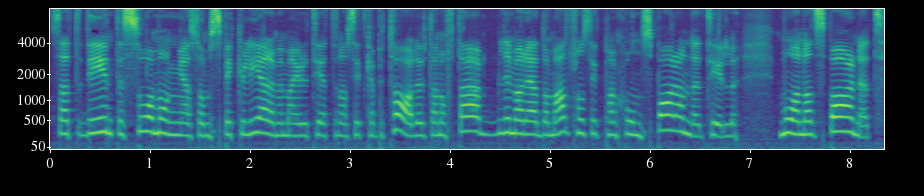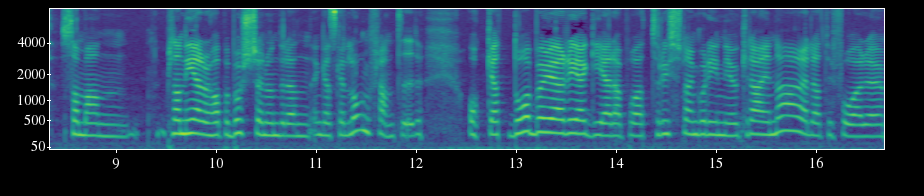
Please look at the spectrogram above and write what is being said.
Så att det är inte så många som spekulerar med majoriteten av sitt kapital utan ofta blir man rädd om allt från sitt pensionssparande till månadssparandet som man planerar att ha på börsen under en, en ganska lång framtid. Och att då börja reagera på att Ryssland går in i Ukraina eller att vi får eh,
